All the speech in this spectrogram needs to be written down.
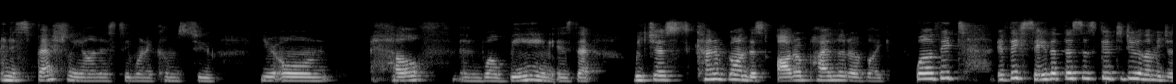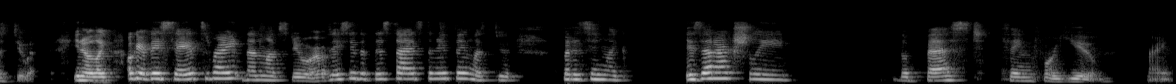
And especially honestly when it comes to your own health and well-being is that we just kind of go on this autopilot of like well if they t- if they say that this is good to do let me just do it. You know like okay if they say it's right then let's do it. Or if they say that this diet's the new thing let's do it. But it's saying like is that actually the best thing for you? Right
